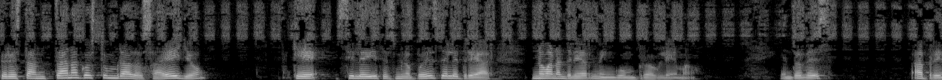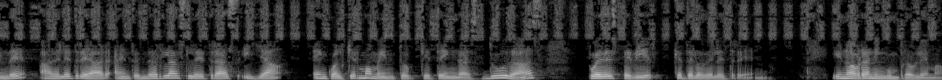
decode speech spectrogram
pero están tan acostumbrados a ello que si le dices me lo puedes deletrear, no van a tener ningún problema. Entonces, aprende a deletrear, a entender las letras y ya en cualquier momento que tengas dudas, puedes pedir que te lo deletreen y no habrá ningún problema.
